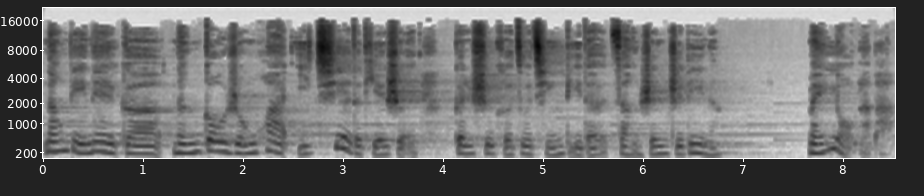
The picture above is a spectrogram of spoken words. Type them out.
能比那个能够融化一切的铁水更适合做情敌的葬身之地呢？没有了吧？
